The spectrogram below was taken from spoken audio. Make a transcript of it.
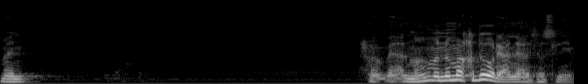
من؟ المهم إنه مقدور يعني على التسليم.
